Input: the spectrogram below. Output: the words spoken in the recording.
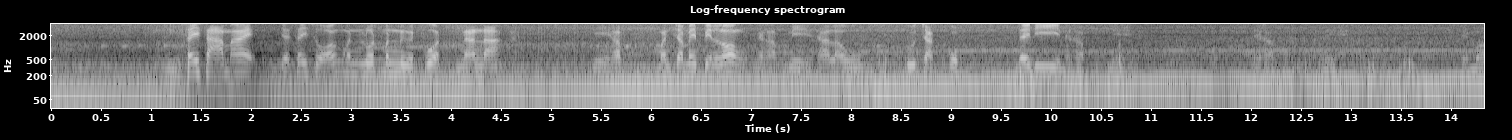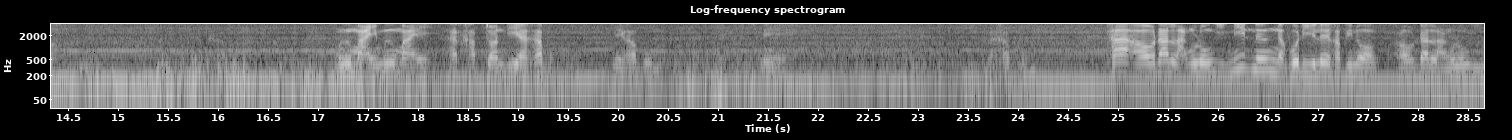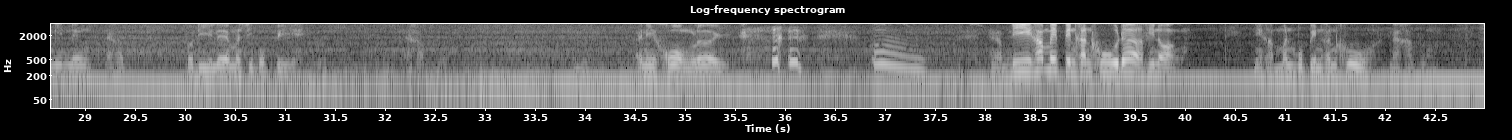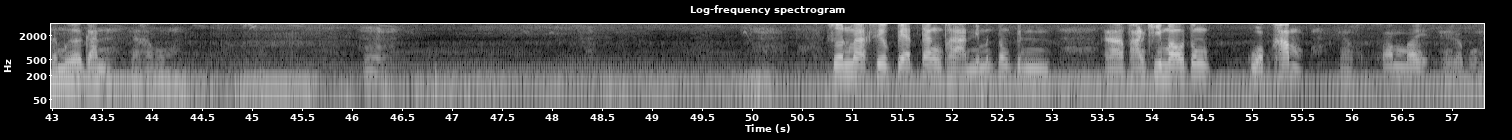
ใส่สามไอ้อย่าใส่สองมันรถมันหนืดพวดนั่นละนี่ครับ มันจะไม่เป็นร่องนะครับ นี่ถ้าเรารู้จักกบได้ดีนะครับนี่นี่ครับนี่เห็นบ่นะครับ มือใหม่มือใหม่ หัดขับจอนเดียครับ นี่ครับผม นี่นะครับผม ถ้าเอาด้านหลังลงอีกนิดนึงนะพอดีเลยครับพี่น้อง เอาด้านหลังลงอีกนิดนึงนะครับ พอดีเลยมันสิบปีนะครับ อันนี้โค้งเลยนะครับดีครับไม่เป็นคันคูเด้อพี่น้องนี่ครับมันบุเป็นคันคู่นะครับผมเสมอกันนะครับผม อืม ส่วนมากเซลลแปดตั้งผ่านนี่มันต้องเป็นผ่านขี้เมาต้องกวบค่ำคว่ำไว้นะครับผม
